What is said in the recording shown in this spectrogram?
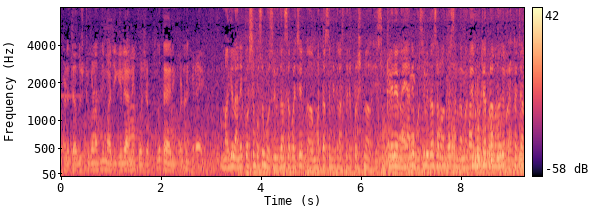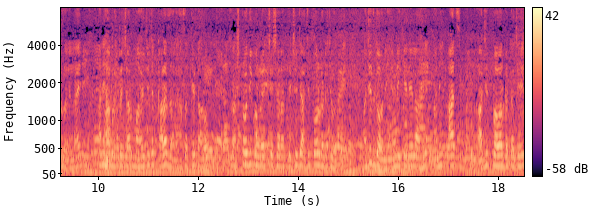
आणि त्या दृष्टिकोनातली माझी गेली अनेक वर्षापासून तयारी पण आहे. मागील अनेक वर्षांपासून भोसरी विधानसभाचे मतदारसंघातील असणारे प्रश्न हे सुटलेले नाही आणि भोसरी विधानसभा मतदारसंघामध्ये मोठ्या प्रमाणामध्ये भ्रष्टाचार झालेला आहे आणि हा भ्रष्टाचार महायुतीच्या काळात झाला असा थेट आरोप राष्ट्रवादी काँग्रेसचे शहराध्यक्ष जे अजित पवार गटाचे होते अजित गव्हाणे यांनी केलेला आहे आणि आज अजित पवार गटाचे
